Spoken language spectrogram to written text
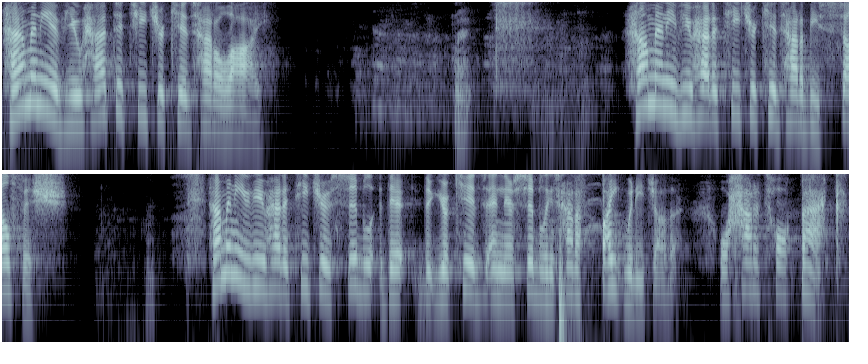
How many of you had to teach your kids how to lie? Right. How many of you had to teach your kids how to be selfish? How many of you had to teach your, sibling, their, your kids and their siblings how to fight with each other or how to talk back?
